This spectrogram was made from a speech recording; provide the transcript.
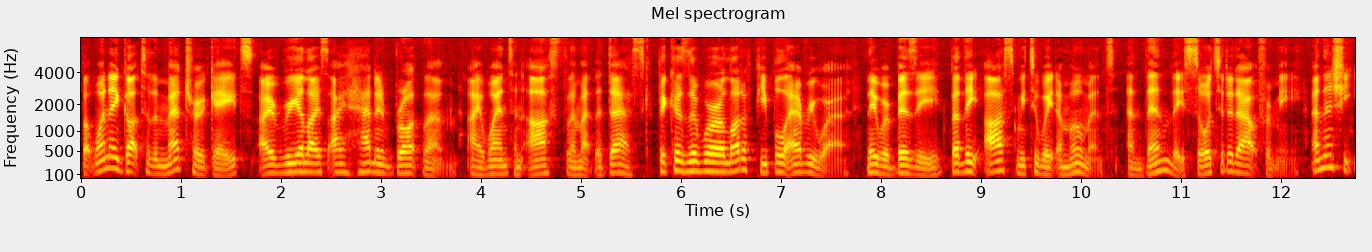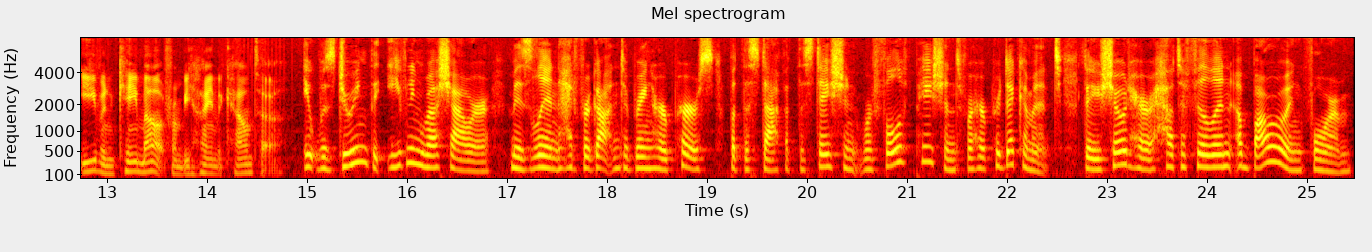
But when I got to the metro gates, I realized I hadn't brought them. I went and asked them at the desk because there were a lot of people everywhere. They were busy, but they asked me to wait a moment, and then they sorted it out for me. And then she even came out from behind the counter. It was during the evening rush hour. Ms. Lin had forgotten to bring her purse, but the staff at the station were full of patience for her predicament. They showed her how to fill in a borrowing form.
